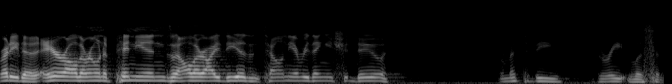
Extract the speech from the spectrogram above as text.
ready to air all their own opinions and all their ideas and telling you everything you should do. We're meant to be great listeners.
